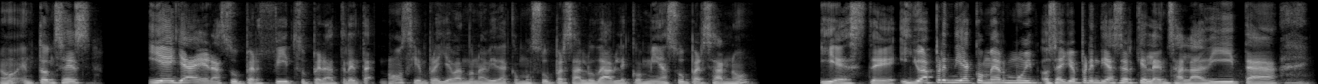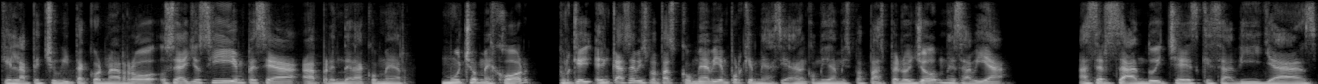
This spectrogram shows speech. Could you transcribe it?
¿no? Entonces, y ella era súper fit, súper atleta, ¿no? Siempre llevando una vida como súper saludable, comía súper sano. Y este, y yo aprendí a comer muy, o sea, yo aprendí a hacer que la ensaladita, que la pechuguita con arroz, o sea, yo sí empecé a aprender a comer mucho mejor, porque en casa mis papás comía bien porque me hacían comida mis papás, pero yo me sabía hacer sándwiches, quesadillas,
